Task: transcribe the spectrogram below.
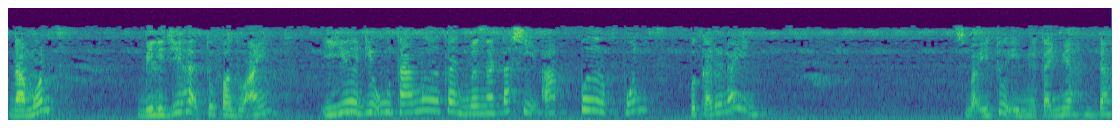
Namun bila jihad tu fardu ain, ia diutamakan mengatasi apa pun perkara lain. Sebab itu Ibn Taymiyah dah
